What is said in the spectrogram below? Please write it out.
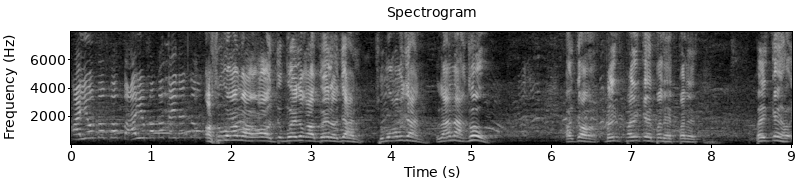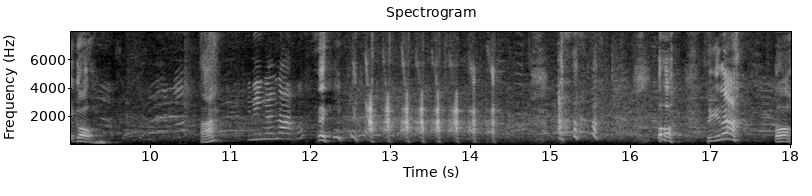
Ayaw, mababa, ayaw mamatay ng lobo. O, subukan mo. O, buwelo ka, buwelo. Dyan. Subukan mo dyan. Wala na. Go! O, go. Balik, palit kayo, palit, palit. Palit kayo, ikaw. Ha? Hiningal na ako. Oh, sige na. Oh.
